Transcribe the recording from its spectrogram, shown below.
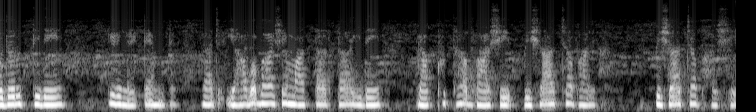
ಒದರುತ್ತಿದೆ? ಗಿಳಿಮರಿ, ಟೆಂ ಟೆಂ. ರಾಜ, ಯಾವ ಭಾಷೆ ಮಾತಾಡ್ತಾ ಇದೆ? ಪ್ರಾಕೃತ ಭಾಷೆ, ಪಿಶಾಚ ಭಾ ಪಿಶಾಚ ಭಾಷೆ,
